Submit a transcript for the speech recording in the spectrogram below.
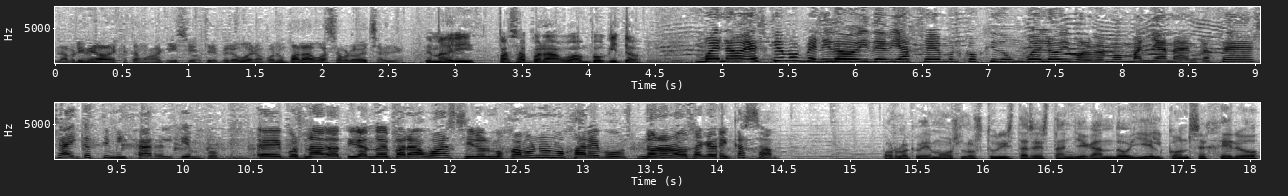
la primera vez que estamos aquí, sí, pero bueno, con un paraguas se aprovecha bien. De Madrid, pasa por agua un poquito. Bueno, es que hemos venido hoy de viaje, hemos cogido un vuelo y volvemos mañana, entonces hay que optimizar el tiempo. Eh, pues nada, tirando de paraguas, si nos mojamos nos mojaremos, no nos vamos a quedar en casa. Por lo que vemos, los turistas están llegando y el consejero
